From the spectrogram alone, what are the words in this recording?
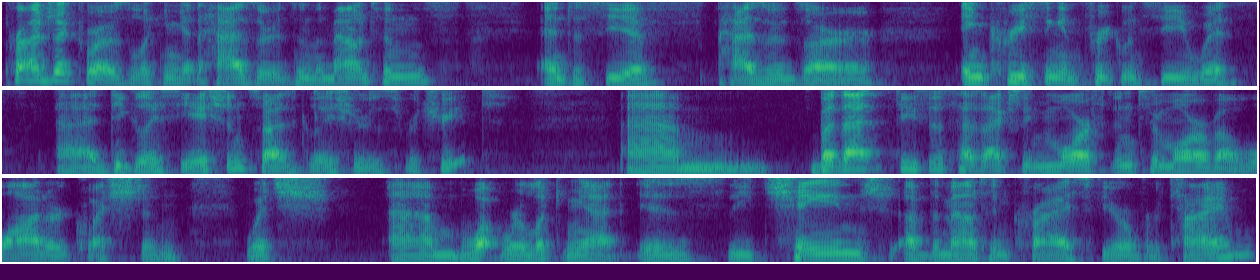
project where I was looking at hazards in the mountains and to see if hazards are increasing in frequency with uh, deglaciation, so as glaciers retreat. Um, but that thesis has actually morphed into more of a water question, which um, what we're looking at is the change of the mountain cryosphere over time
